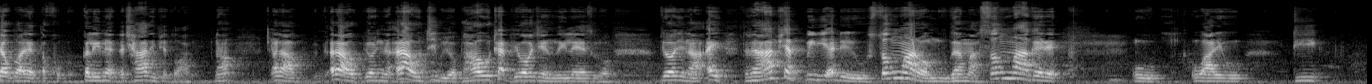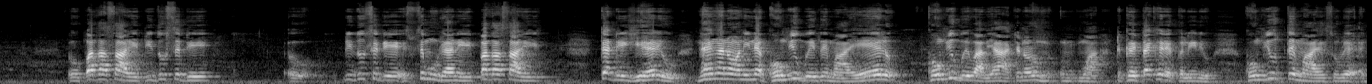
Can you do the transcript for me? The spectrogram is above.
ရောက်သွားတဲ့တခိုးကလေးနဲ့တခြားစီဖြစ်သွားပြီနော်အဲ့ဒါအဲ့ဒါကိုပြောနေတာအဲ့ဒါကိုကြည့်ပြီးတော့ဘာကိုထပ်ပြောချင်သေးလဲဆိုတော့ပြောချင်တာအဲ့တရားဖြတ်ပြီးအဲ့တွေကိုစုံမတော်မူကမ်းမှာစုံမခဲ့တဲ့ဟိုဟိုဟာတွေကိုဒီဟိုပတ်သက်စာတွေပြည်သူစစ်တွေဟို ပြည်သူစစ်တွေစစ်မှုထမ်းတွေပတ်သက်စာတွေတက်တွေရဲတွေကိုနိုင်ငံတော်အနေနဲ့ဂုံပြုတ်ပေးသင့်ပါတယ်လို့ဂုံပြုတ်ပေးပါဗျာကျွန်တော်တို့ဟိုမှာတကယ်တိုက်ခဲ့တဲ့ကလေးတွေကိုဂုံပြုတ်သင့်ပါတယ်ဆိုတဲ့အ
